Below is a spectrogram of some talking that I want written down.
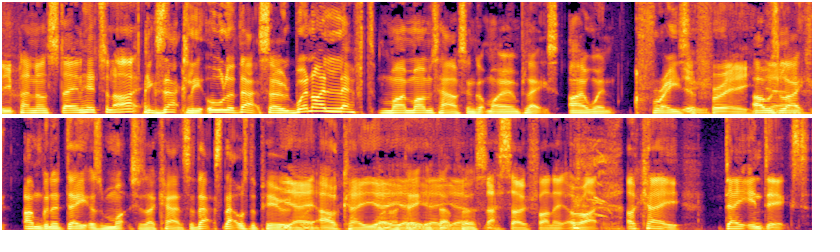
Are you planning on staying here tonight? Exactly, all of that. So when I left my mum's house and got my own place, I went crazy. You're free, I was yeah. like, I'm gonna date as much as I can. So that's that was the period. Yeah. when- Okay. Yeah. when I yeah. dated yeah. that yeah. person. That's so funny. All right. Okay. Dating dicks.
